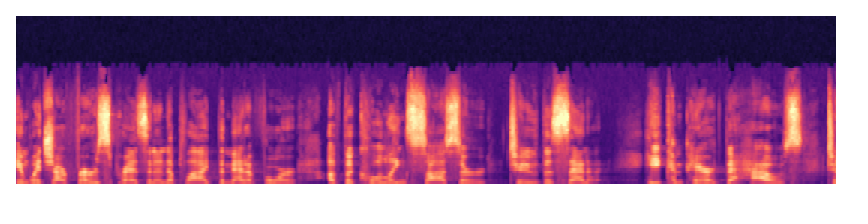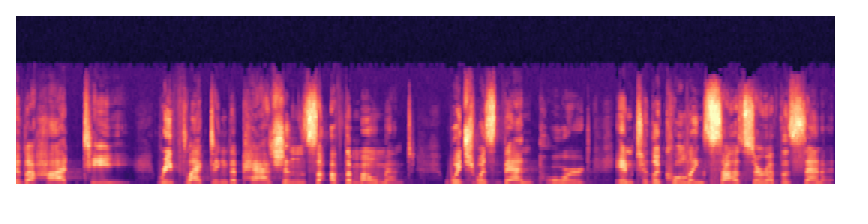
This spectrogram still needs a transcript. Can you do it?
in which our first president applied the metaphor of the cooling saucer to the Senate. He compared the House to the hot tea, reflecting the passions of the moment which was then poured into the cooling saucer of the Senate,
